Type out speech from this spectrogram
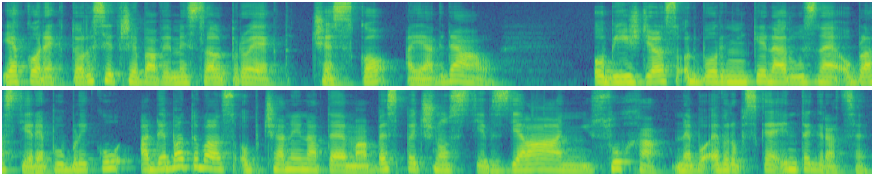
Jako rektor si třeba vymyslel projekt Česko a jak dál – Objížděl s odborníky na různé oblasti republiku a debatoval s občany na téma bezpečnosti, vzdělání, sucha nebo evropské integrace.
